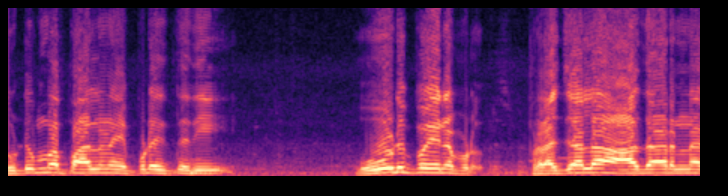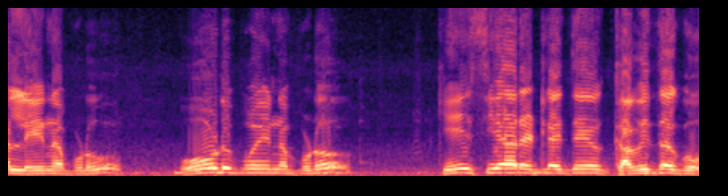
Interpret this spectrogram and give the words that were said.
కుటుంబ పాలన ఎప్పుడైతుంది? ఓడిపోయినప్పుడు ప్రజల ఆదరణ లేనప్పుడు ఓడిపోయినప్పుడు కేసీఆర్ ఎట్లయితే కవితకు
